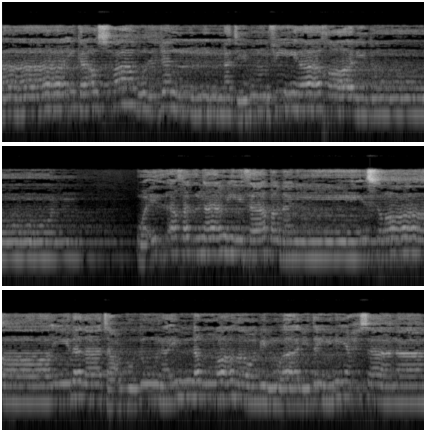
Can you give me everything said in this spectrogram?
أولئك أصحاب الجنة هم فيها خالدون. وإذ أخذنا ميثاق بني إسرائيل لا تعبدون إلا الله وبالوالدين إحسانا.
